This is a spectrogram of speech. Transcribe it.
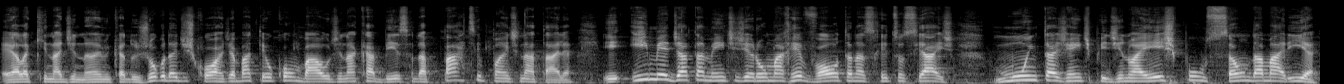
Ela que na dinâmica do jogo da discórdia bateu com um balde na cabeça da participante Natália e imediatamente gerou uma revolta nas redes sociais. Muita gente pedindo a expulsão da Maria.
